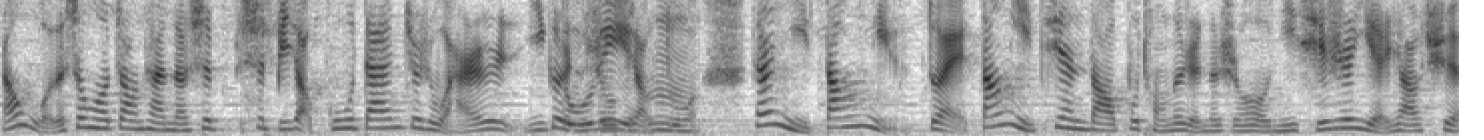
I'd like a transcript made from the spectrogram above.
然后我的生活状态呢是是比较孤单，就是我还是一个人的时候比较多。嗯但是你当你对当你见到不同的人的时候，你其实也要去，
